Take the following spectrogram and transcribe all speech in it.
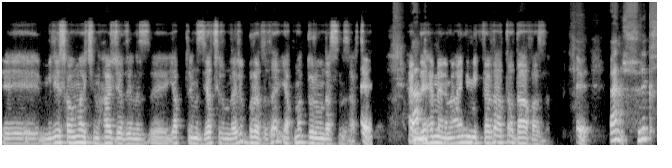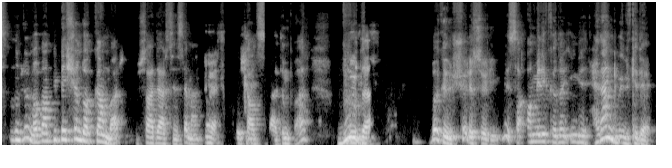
e, milli savunma için harcadığınız, e, yaptığınız yatırımları burada da yapmak durumundasınız artık. Evet. Hem Ben de de- hemen hemen aynı miktarda hatta daha fazla. Ben süre kısıtlı biliyorum ama ben bir 5-10 dakikam var. Müsaade ederseniz hemen Evet. 5-6 saatim var. Buyurun. Burada bakın şöyle söyleyeyim. Mesela Amerika'da, İngiliz herhangi bir ülkede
